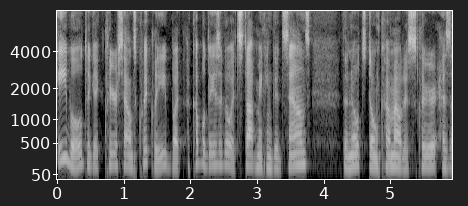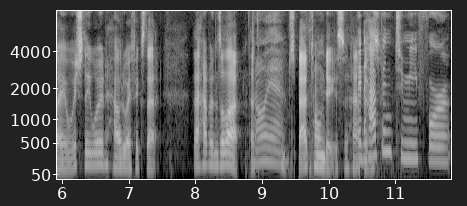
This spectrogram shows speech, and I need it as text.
able to get clear sounds quickly, but a couple days ago it stopped making good sounds. The notes don't come out as clear as I wish they would. How do I fix that? That happens a lot. That's oh yeah. it's bad tone days. It happens. It happened to me for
